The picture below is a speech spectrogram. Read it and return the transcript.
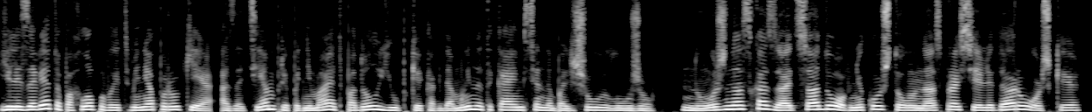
Елизавета похлопывает меня по руке, а затем приподнимает подол юбки, когда мы натыкаемся на большую лужу. «Нужно сказать садовнику, что у нас просели дорожки.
